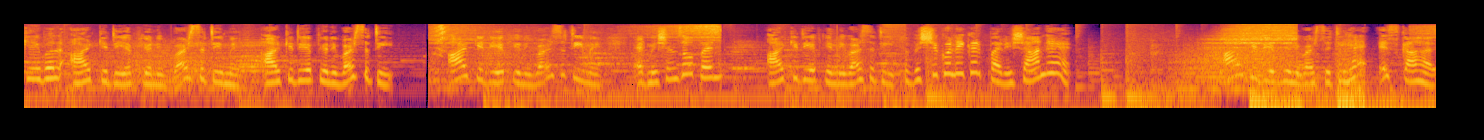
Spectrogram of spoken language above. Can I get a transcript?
केवल R K D F university में। R K D F university R K D F university में। Admission open R K D F university भविष्य को लेकर परेशान है। आर के डी एफ़ यूनिवर्सिटी है इसका हल।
